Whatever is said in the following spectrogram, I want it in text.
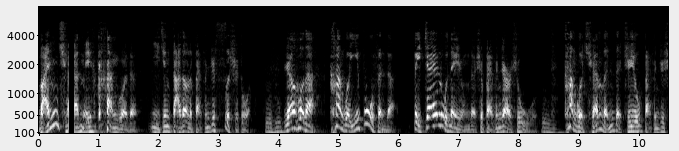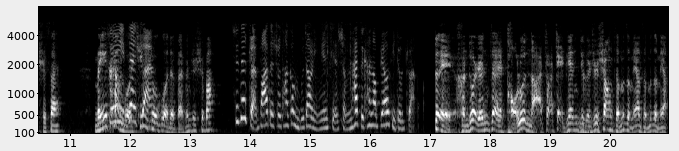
完全没看过的已经达到了百分之四十多，然后呢，看过一部分的被摘录内容的是百分之二十五，看过全文的只有百分之十三，没看过、听说过的百分之十八。所以在转发的时候，他根本不知道里面写什么，他只看到标题就转了。对，很多人在讨论呐，说这篇这个智商怎么怎么样，怎么怎么样。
